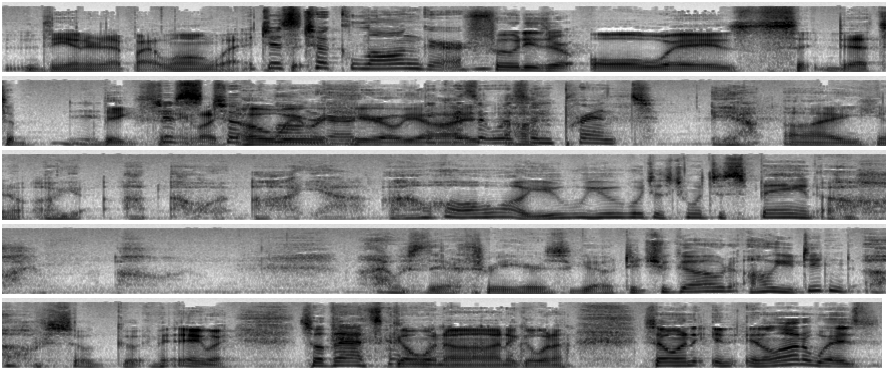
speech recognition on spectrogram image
the internet by a long way. It just took longer. Foodies are always that's a big thing. Just Like, oh, we were here. Oh, yeah, because I, it was uh, in print. yeah, I, you know, oh, yeah, uh, oh, uh, yeah, oh, oh, oh, you, you just went to Spain. Oh, oh, I was there three years ago. Did you go? To, oh, you didn't. Oh, so good. Anyway, so that's going on and going on. So in, in, in a lot of ways,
